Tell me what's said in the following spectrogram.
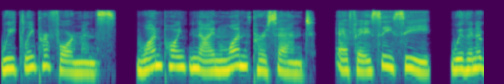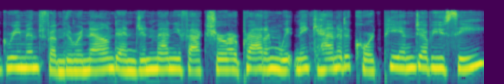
weekly performance, 1.91%. FACC, with an agreement from the renowned engine manufacturer Pratt & Whitney Canada Corp P&WC,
